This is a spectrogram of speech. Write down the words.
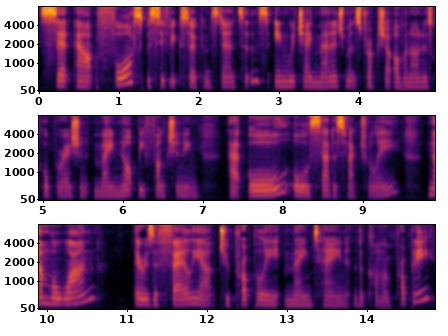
set out four specific circumstances in which a management structure of an owner's corporation may not be functioning at all or satisfactorily. Number one, there is a failure to properly maintain the common property.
